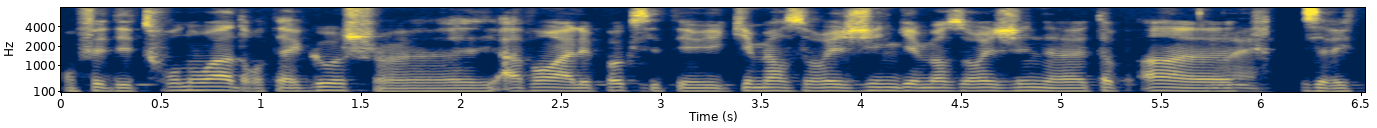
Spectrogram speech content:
on fait des tournois à droite à gauche. Euh, avant, à l'époque, c'était Gamers Origin, Gamers Origin top 1. euh, Ouais. Ils avaient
